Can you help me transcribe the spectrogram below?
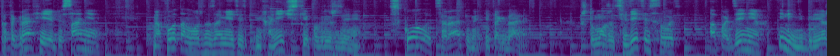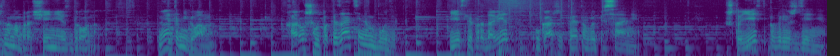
Фотографии и описание. На фото можно заметить механические повреждения, сколы, царапины и так далее, что может свидетельствовать о падениях или небрежном обращении с дроном. Но это не главное. Хорошим показателем будет, если продавец укажет это в описании, что есть повреждения.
